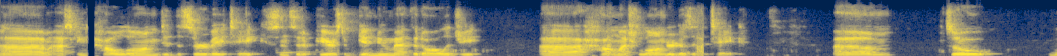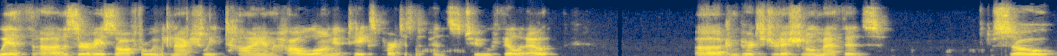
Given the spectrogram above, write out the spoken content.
um, asking how long did the survey take? Since it appears to be a new methodology, uh, how much longer does it take? Um, so with uh, the survey software, we can actually time how long it takes participants to fill it out uh, compared to traditional methods. So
